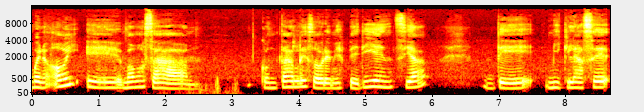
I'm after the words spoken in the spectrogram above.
Bueno, hoy eh, vamos a contarles sobre mi experiencia de mi clase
